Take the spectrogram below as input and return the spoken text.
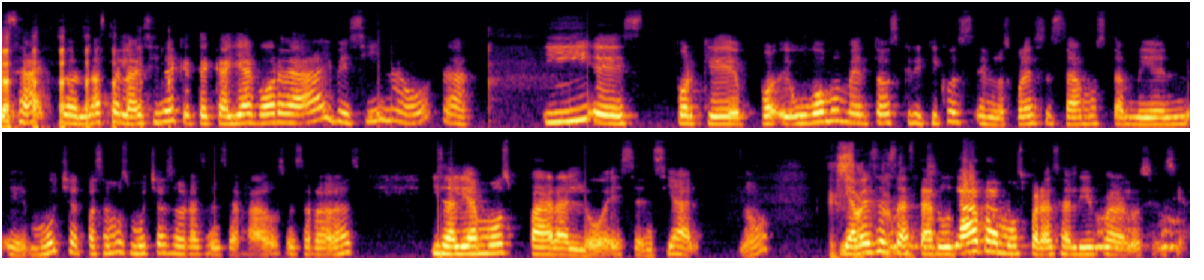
exacto, ¿no? hasta la vecina que te caía gorda, ay, vecina, otra. Y es porque hubo momentos críticos en los cuales estábamos también eh, muchas, pasamos muchas horas encerrados, encerradas, y salíamos para lo esencial, ¿no? Y a veces hasta dudábamos para salir para lo esencial.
